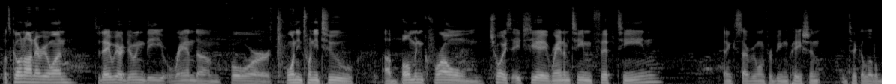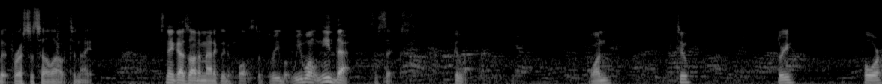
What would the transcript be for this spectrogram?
What's going on, everyone? Today we are doing the random for 2022 uh, Bowman Chrome Choice HTA Random Team 15. Thanks everyone for being patient. It take a little bit for us to sell out tonight. Snake Eyes automatically defaults to three, but we won't need that to six. Good luck. One, two, three, four,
